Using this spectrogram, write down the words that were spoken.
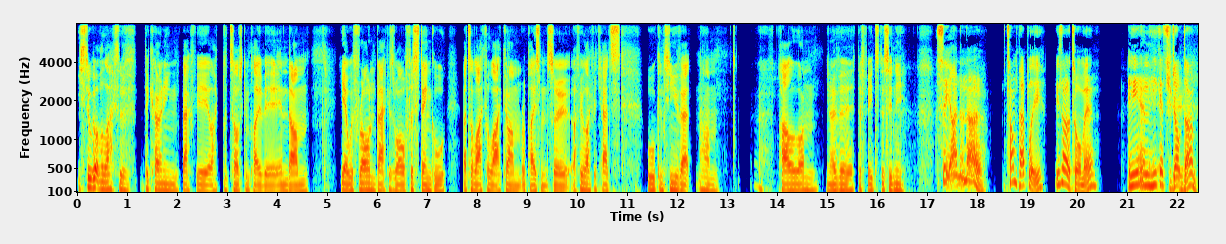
you still got the likes of De Koning back there, like, Blicavs can play there. And, um, yeah, with Rohan back as well for Stengel, that's a like for like um, replacement. So I feel like the Cats will continue that um, parallel on, you know, the defeats to Sydney. See, I don't know. Tom Papley, he's not a tall man. He, and he gets the true. job done.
